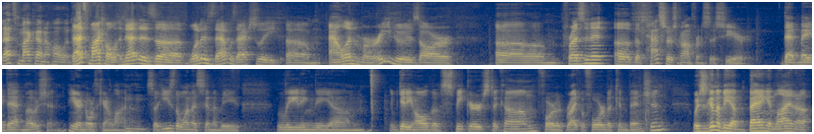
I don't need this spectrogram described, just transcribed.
that's my kind of holiday. That's my call, and that is uh, what is that was actually um, Alan Murray, who is our um, president of the pastors conference this year, that made that motion here in North Carolina. So he's the one that's going to be leading the um, getting all the speakers to come for right before the convention, which is going to be a banging lineup.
